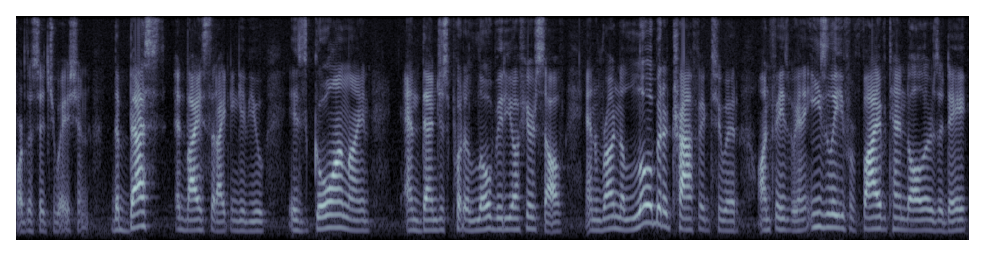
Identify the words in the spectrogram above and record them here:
for the situation. The best advice that I can give you is go online and then just put a low video of yourself and run a little bit of traffic to it on Facebook. And easily for five, ten dollars a day,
